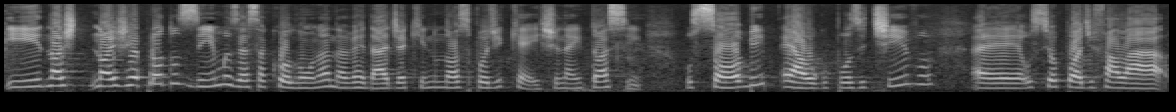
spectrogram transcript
E nós, nós reproduzimos essa coluna, na verdade, aqui no nosso podcast. Né? Então, assim, o sobe é algo positivo, é, o senhor pode falar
